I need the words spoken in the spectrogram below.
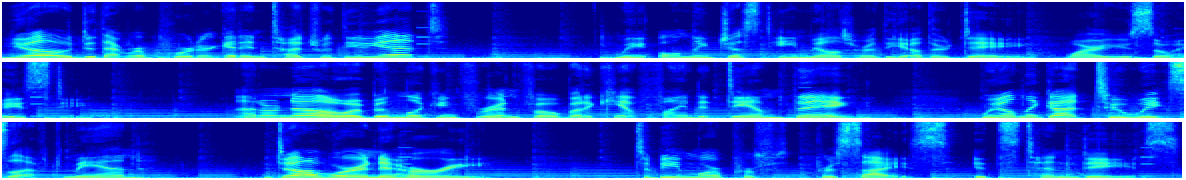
Yo, did that reporter get in touch with you yet? We only just emailed her the other day. Why are you so hasty? I don't know. I've been looking for info, but I can't find a damn thing. We only got two weeks left, man. Duh, we're in a hurry. To be more pre- precise, it's 10 days.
